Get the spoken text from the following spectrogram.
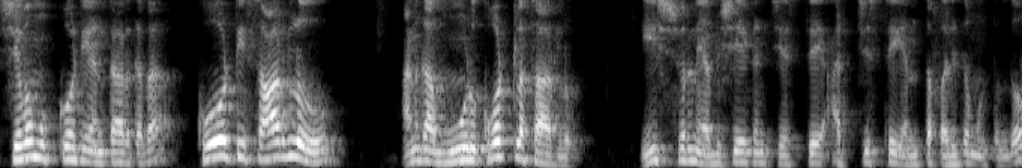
శివముక్కోటి అంటారు కదా కోటి సార్లు అనగా మూడు కోట్ల సార్లు. ఈశ్వరుని అభిషేకం చేస్తే అర్చిస్తే ఎంత ఫలితం ఉంటుందో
